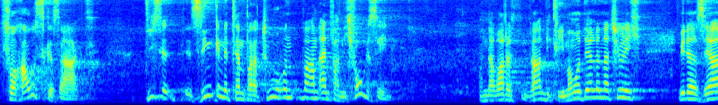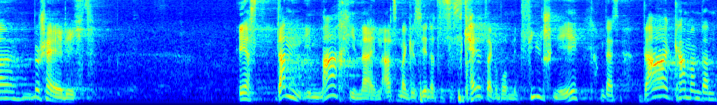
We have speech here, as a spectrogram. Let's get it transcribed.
vorausgesagt. Diese sinkenden Temperaturen waren einfach nicht vorgesehen. Und da war das, waren die Klimamodelle natürlich wieder sehr beschädigt. Erst dann im Nachhinein, als man gesehen hat, es ist kälter geworden mit viel Schnee, und das, da kam man dann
